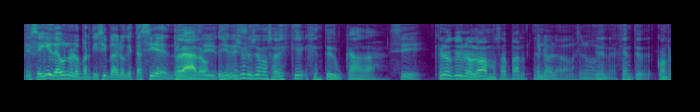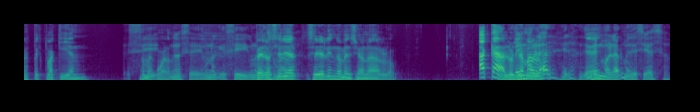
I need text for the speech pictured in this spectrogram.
Enseguida uno lo participa de lo que está haciendo. Claro. Sí, yo eso. le llamo, ¿sabes qué? Gente educada. Sí. Creo que hoy lo hablábamos aparte. Hoy lo hablábamos en un Bien, momento. Gente con respecto a quién. Sí, me acuerdo. No sé, uno que sí, uno Pero que sería, sería lindo mencionarlo. Acá lo ¿Ben llamaron. Molar? ¿Era? ¿De ¿Eh? Ben Molar me decía eso?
